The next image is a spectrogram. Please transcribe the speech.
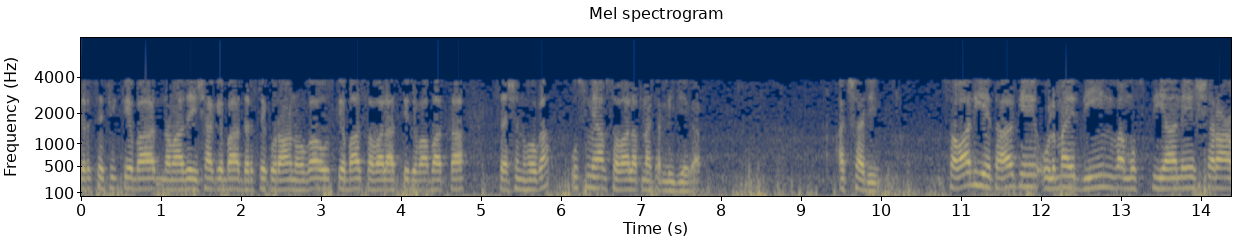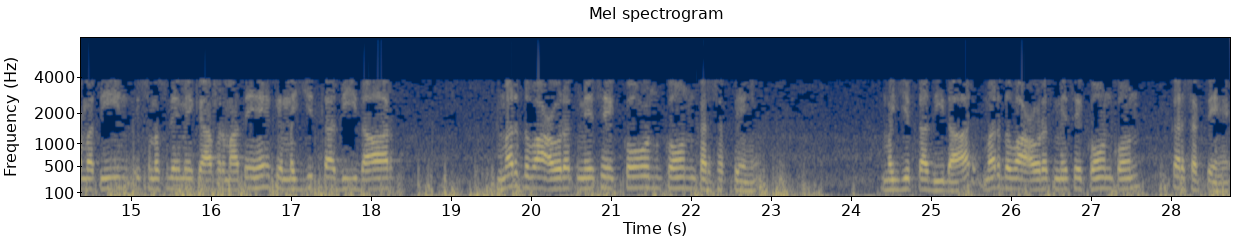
درس فک کے بعد، نماز عشاء کے بعد درس قرآن ہوگا، اس کے بعد سوالات کے جوابات کا سیشن ہوگا۔ اس میں آپ سوال اپنا کر لیجیے گا۔ اچھا جی۔ سوال یہ تھا کہ علماء دین و مفتیان شرع متین اس مسئلے میں کیا فرماتے ہیں کہ میت کا دیدار مرد و عورت میں سے کون کون کر سکتے ہیں؟ میت کا دیدار، مرد و عورت میں سے کون کون کر سکتے ہیں؟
